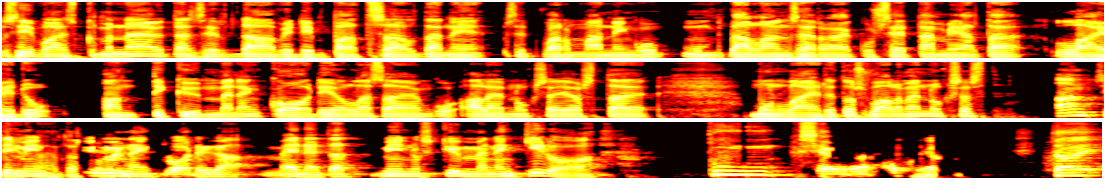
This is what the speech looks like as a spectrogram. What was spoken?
siinä vaiheessa, kun mä näytän siltä Davidin patsalta, niin sitten varmaan niin kuin mun pitää lanseeraa joku setä mieltä laihdu Antti 10 koodi, jolla saa jonkun alennuksen jostain mun laihdutusvalmennuksesta. Antti Siitähän miinus tästä 10 koodilla menetät miinus 10 kiloa. Pum, seuraava. Tai,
